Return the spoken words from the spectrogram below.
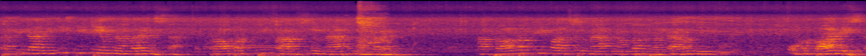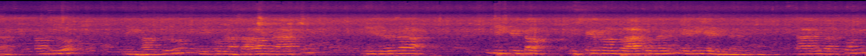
ప్రతిదానికి పీటీఎం నెంబర్ అని ఇస్తారు. ప్రాపర్టీ పార్సల్ మ్యాప్ నెంబర్ అని. ఆ ప్రాపర్టీ పార్సల్ మ్యాప్ నెంబర్ ప్రకారం మీకు ఒక కార్డు ఇస్తారు. అందులో మీ హద్దులు మీకున్న స్థలం మ్యాప్ ఈ విధంగా మీకు ఇంత విస్తీర్ణం ప్లాట్ ఉందని తెలియజేయడం దాన్ని పట్టుకొని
